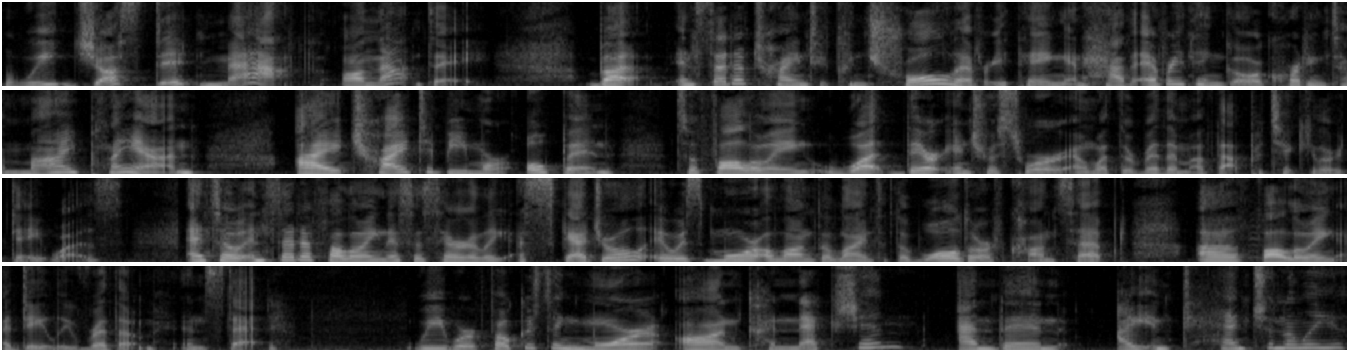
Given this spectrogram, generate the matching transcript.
we just did math on that day. But instead of trying to control everything and have everything go according to my plan, I tried to be more open to following what their interests were and what the rhythm of that particular day was. And so instead of following necessarily a schedule, it was more along the lines of the Waldorf concept of following a daily rhythm instead. We were focusing more on connection, and then I intentionally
